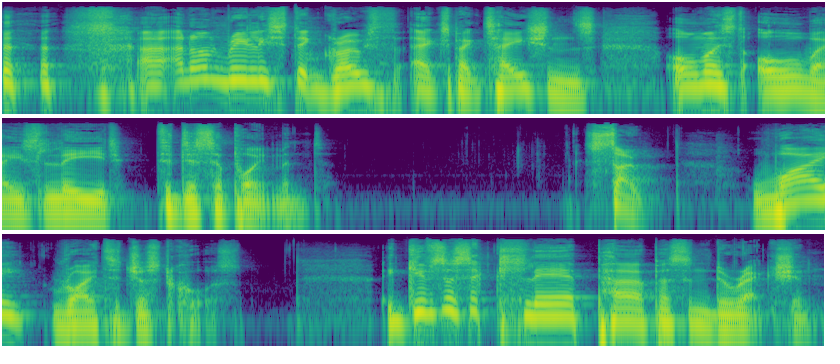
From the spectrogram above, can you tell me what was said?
uh, and unrealistic growth expectations almost always lead to disappointment. So, why write a just cause? It gives us a clear purpose and direction.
